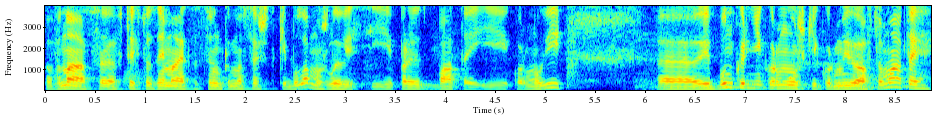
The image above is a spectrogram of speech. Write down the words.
в нас, в тих, хто займається свинками, все ж таки була можливість і придбати і кормові, і бункерні кормушки, кормові автомати.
